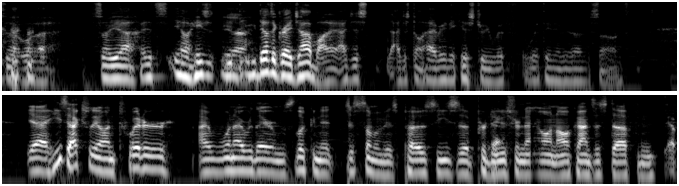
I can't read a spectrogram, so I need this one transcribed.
So uh, so yeah, it's you know he's Yeah. he, he does a great job on it. I just I just don't have any history with with any of their other songs. yeah he's actually on twitter i went over there and was looking at just some of his posts he's a producer now on all kinds of stuff and Yep.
